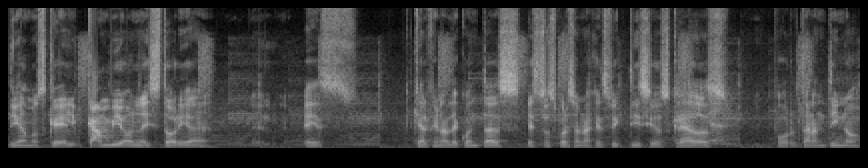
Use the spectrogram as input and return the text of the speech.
digamos que el cambio en la historia es que al final de cuentas estos personajes ficticios creados por Tarantino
